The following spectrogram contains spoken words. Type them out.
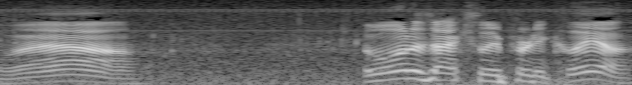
Wow. The water's actually pretty clear.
